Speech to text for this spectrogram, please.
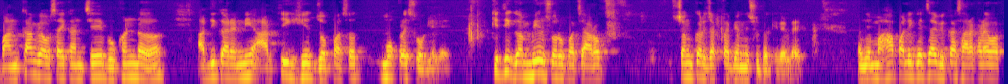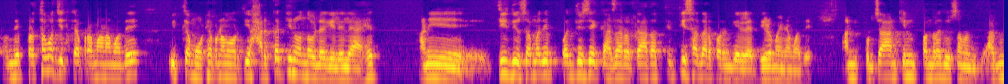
बांधकाम व्यावसायिकांचे भूखंड अधिकाऱ्यांनी आर्थिक हित जोपासत मोकळे सोडलेले आहे किती गंभीर स्वरूपाचे आरोप शंकर जगताप यांनी सुद्धा केलेले आहेत. म्हणजे महापालिकेचा विकास आराखड्यामध्ये प्रथमच इतक्या प्रमाणामध्ये इतक्या मोठ्या प्रमाणावरती हरकती नोंदवल्या गेलेल्या आहेत. आणि तीस दिवसामध्ये पंचवीस एक हजार होत्या आता ते तीस हजारपर्यंत गेलेल्या आहेत दीड महिन्यामध्ये. आणि पुढच्या आणखीन पंधरा दिवसामध्ये अजून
